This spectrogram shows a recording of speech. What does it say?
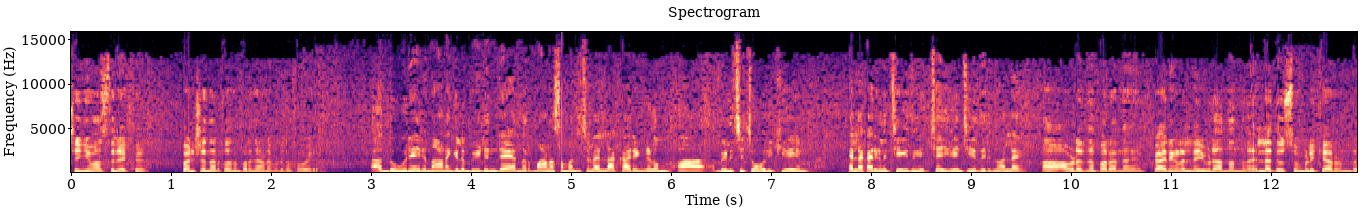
ചിങ്ങമാസത്തിലേക്ക് ഫംഗ്ഷൻ നടത്താമെന്ന് പറഞ്ഞാണ് ഇവിടുന്ന് പോയത്. ദൂരെ ഇരുന്നാണെങ്കിലും വീടിന്റെ നിർമ്മാണം സംബന്ധിച്ചുള്ള എല്ലാ കാര്യങ്ങളും വിളിച്ചു ചോദിക്കുകയും എല്ലാ കാര്യങ്ങളും ചെയ്ത് ചെയ്യുകയും ചെയ്തിരുന്നു അല്ലേ? ആ അവിടെ നിന്ന് പറയുന്ന കാര്യങ്ങളെല്ലാം ഇവിടെ അന്നും എല്ലാ ദിവസവും വിളിക്കാറുണ്ട്.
